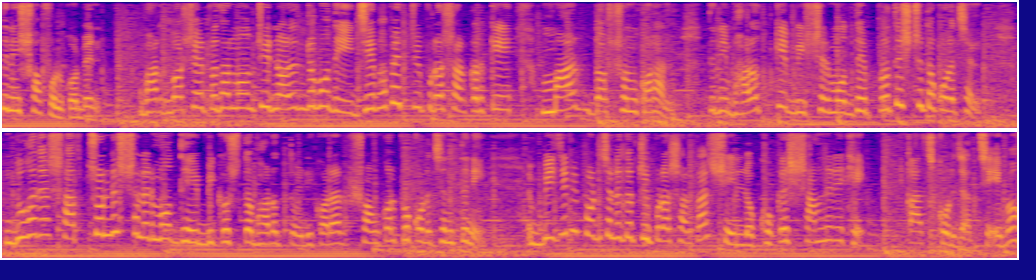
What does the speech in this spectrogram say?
তিনি সফল করবেন। ভারতবর্ষের প্রধানমন্ত্রী নরেন্দ্র মোদী যেভাবে ত্রিপুরা সরকারকে মার্গদর্শন করান, তিনি ভারতকে বিশ্বের মধ্যে প্রতিষ্ঠিত করেছেন। দু হাজার সাতচল্লিশ সালের মধ্যে বিকশিত ভারত তৈরি করার সংকল্প করেছেন তিনি। বিজেপি পরিচালিত ত্রিপুরা সরকার সেই লক্ষ্যকে সামনে রেখে কাজ করে যাচ্ছে এবং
